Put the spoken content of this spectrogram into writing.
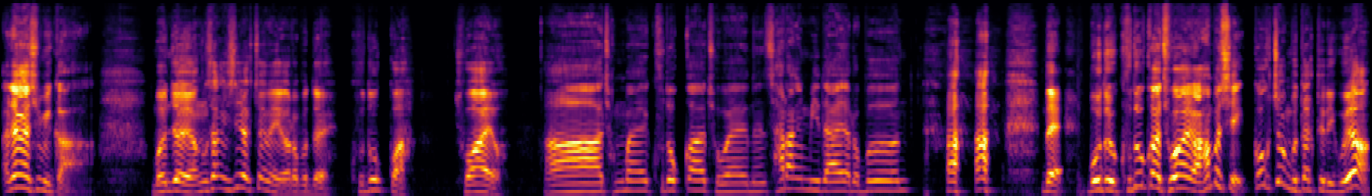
안녕하십니까? 먼저 영상 시작 전에 여러분들 구독과 좋아요. 아 정말 구독과 좋아요는 사랑입니다 여러분 네 모두 구독과 좋아요 한 번씩 꼭 좀 부탁드리고요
